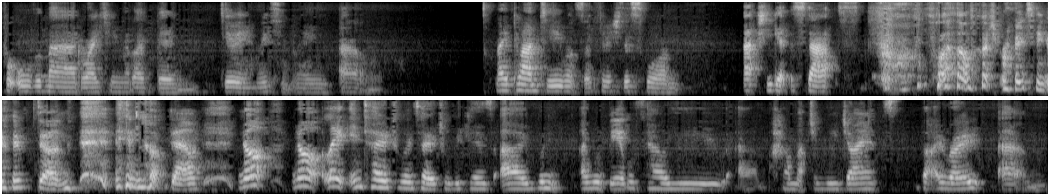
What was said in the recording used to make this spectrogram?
for all the mad writing that I've been doing recently. Um, I plan to once I finish this one actually get the stats for, for, how much writing I've done in lockdown. Not not like in total in total because I wouldn't I wouldn't be able to tell you um, how much of We Giants that I wrote um,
